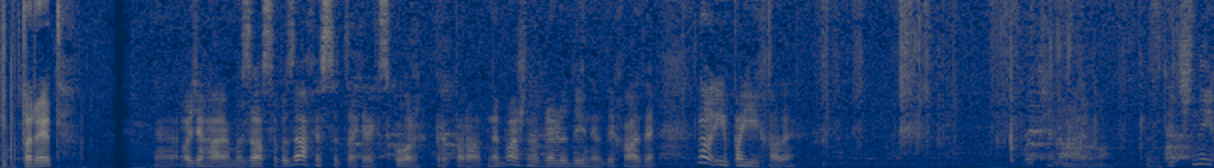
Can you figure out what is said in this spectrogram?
вперед. Е, Одягаємо засоби захисту, так як скор препарат не бажано для людини вдихати. Ну і поїхали. Починаємо з.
